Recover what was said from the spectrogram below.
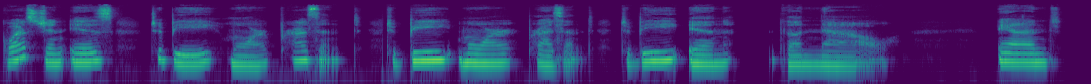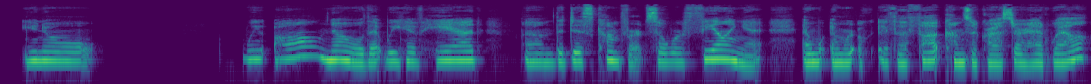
question is to be more present, to be more present, to be in the now. And, you know, we all know that we have had um, the discomfort, so we're feeling it, and and we're, if the thought comes across our head, well,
